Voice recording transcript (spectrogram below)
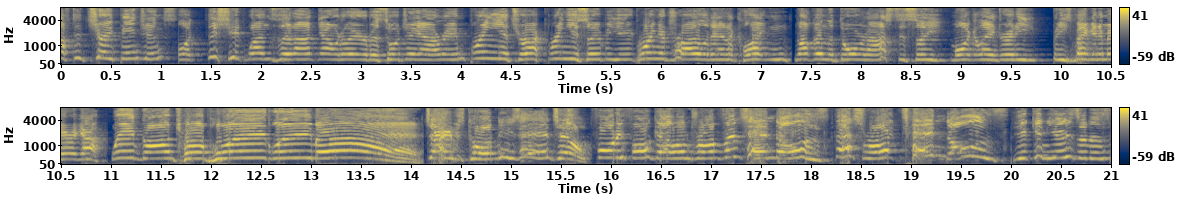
after cheap engines, like the shit ones that aren't going to Erebus or GRM, bring your truck, bring your Super Ute, bring a trailer down to Clayton, knock on the door and ask to see Michael Andretti, but he's back in America. We've gone completely mad. James Courtney's hair gel, 44 gallon drum for $10. That's right, $10. You can use it as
